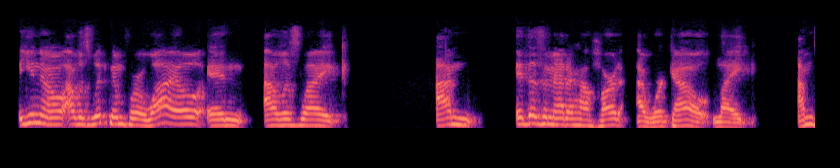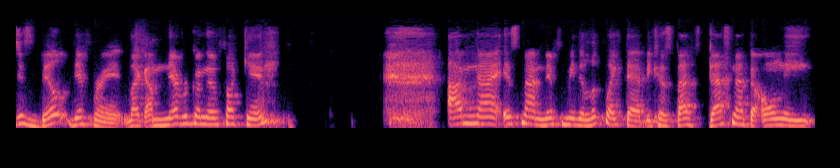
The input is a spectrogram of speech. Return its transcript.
you know i was with them for a while and i was like i'm it doesn't matter how hard i work out like i'm just built different like i'm never gonna fucking i'm not it's not meant for me to look like that because that's that's not the only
